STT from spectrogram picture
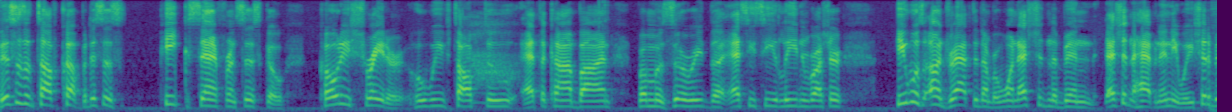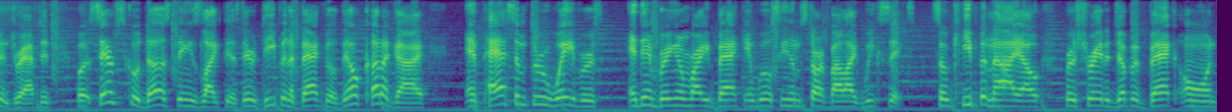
This is a tough cut, but this is peak San Francisco. Cody Schrader, who we've talked to at the combine from Missouri, the SEC leading rusher. He was undrafted number one. That shouldn't have been that shouldn't have happened anyway. He should have been drafted. But San Francisco does things like this. They're deep in the backfield. They'll cut a guy and pass him through waivers and then bring him right back and we'll see him start by like week six. So keep an eye out for Schrader jumping back on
